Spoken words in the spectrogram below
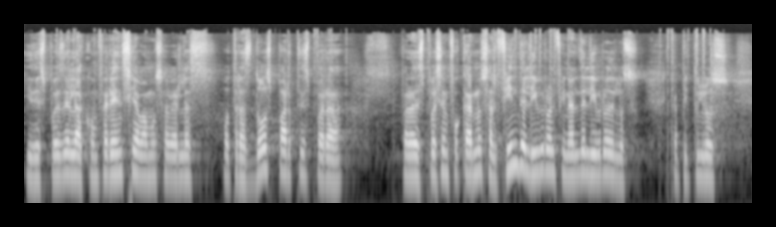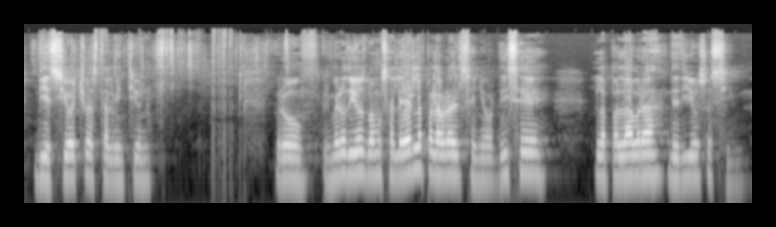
y después de la conferencia vamos a ver las otras dos partes para, para después enfocarnos al fin del libro, al final del libro de los capítulos 18 hasta el 21. Pero primero Dios, vamos a leer la palabra del Señor. Dice la palabra de Dios así.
